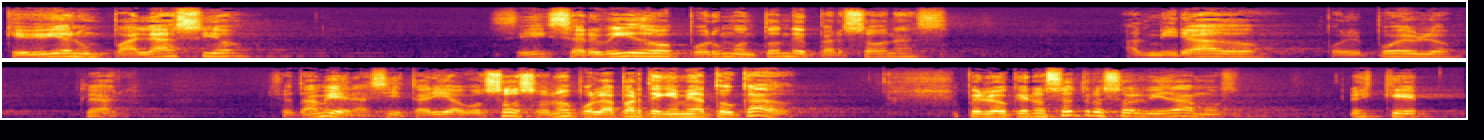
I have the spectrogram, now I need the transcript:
que vivía en un palacio, ¿sí? servido por un montón de personas, admirado por el pueblo. Claro, yo también así estaría gozoso, ¿no? Por la parte que me ha tocado. Pero lo que nosotros olvidamos es que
